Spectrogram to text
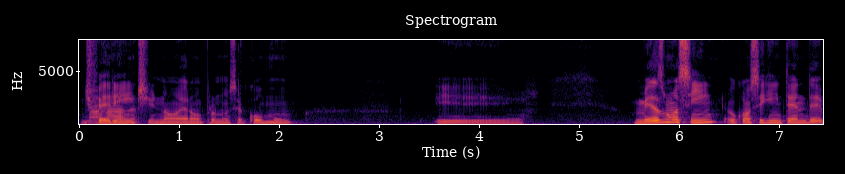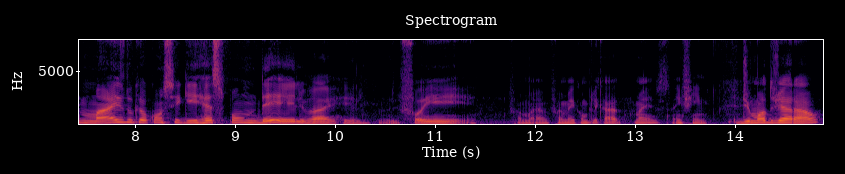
diferente, não era uma pronúncia comum. E mesmo assim, eu consegui entender mais do que eu consegui responder ele, vai. Ele ele foi foi, foi meio complicado, mas enfim, de modo geral,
